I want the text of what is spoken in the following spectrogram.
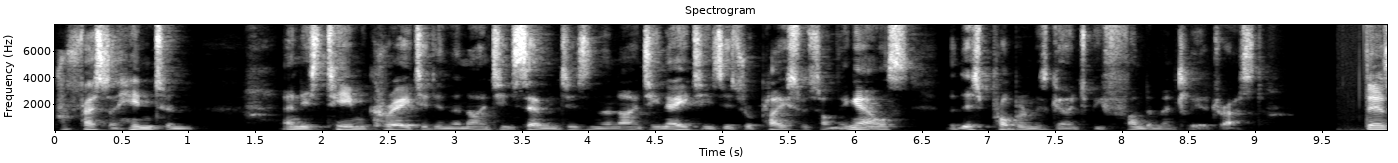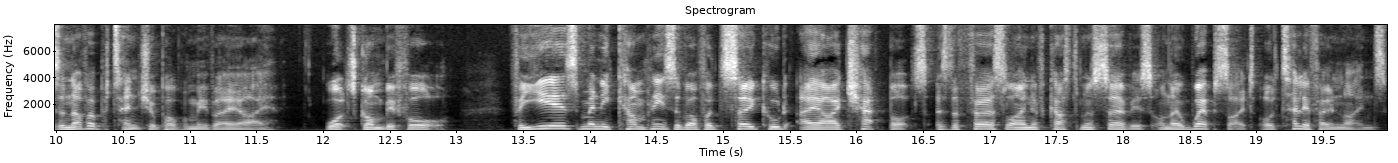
Professor Hinton and his team created in the 1970s and the 1980s is replaced with something else, that this problem is going to be fundamentally addressed. There's another potential problem with AI what's gone before. For years, many companies have offered so called AI chatbots as the first line of customer service on their website or telephone lines.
